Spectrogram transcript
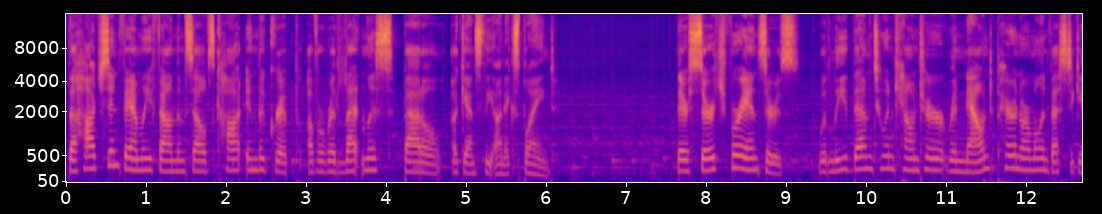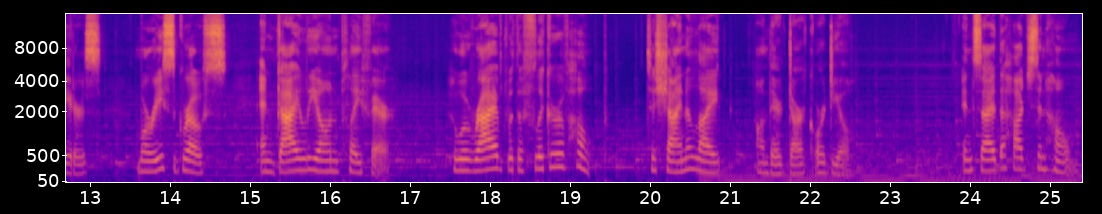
The Hodgson family found themselves caught in the grip of a relentless battle against the unexplained. Their search for answers would lead them to encounter renowned paranormal investigators Maurice Grosse and Guy Lyon Playfair, who arrived with a flicker of hope to shine a light on their dark ordeal. Inside the Hodgson home,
